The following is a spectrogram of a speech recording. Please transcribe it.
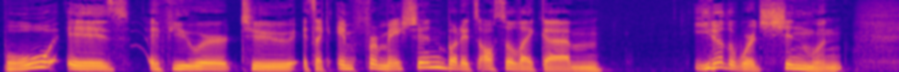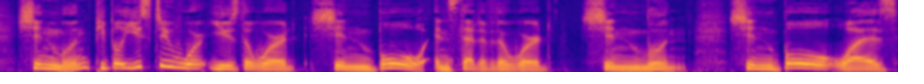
Bo is if you were to, it's like information, but it's also like, um, you know the word shinmun. Shinmun. People used to wor- use the word shinbo instead of the word Shinmun. Shinbo was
